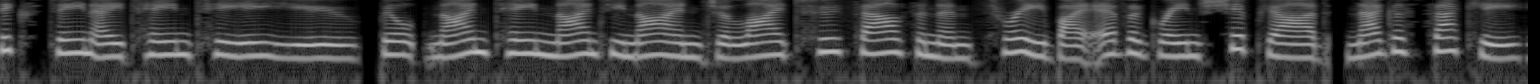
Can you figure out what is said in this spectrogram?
1618 TEU, built 1999 July 2003 by Evergreen Shipyard, Nagasaki.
